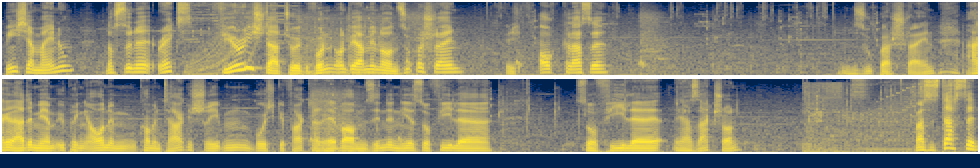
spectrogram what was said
bin ich der Meinung, noch so eine Rex Fury Statue gefunden. Und wir haben hier noch einen Superstein. Finde ich auch klasse. Ein Superstein. Agel hatte mir im Übrigen auch in einem Kommentar geschrieben, wo ich gefragt habe, hey, warum sind denn hier so viele, so viele, ja, sag schon. Was ist das denn?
